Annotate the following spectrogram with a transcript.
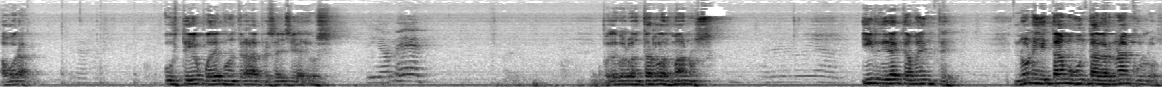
Ahora, usted y yo podemos entrar a la presencia de Dios. Podemos levantar las manos. Ir directamente. No necesitamos un tabernáculo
